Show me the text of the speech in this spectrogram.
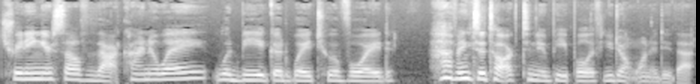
treating yourself that kind of way would be a good way to avoid having to talk to new people if you don't want to do that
